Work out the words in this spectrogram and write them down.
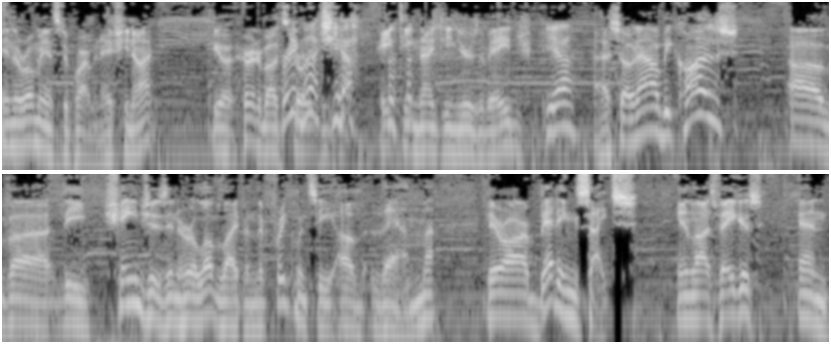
in the romance department, has she not? You heard about Pretty stories much, yeah. 18, 19 years of age. Yeah. Uh, so now, because of uh, the changes in her love life and the frequency of them, there are betting sites in Las Vegas and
